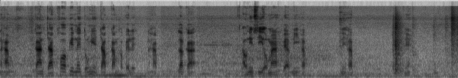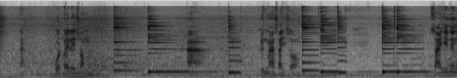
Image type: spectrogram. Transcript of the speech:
นะครับ การจับข้อพิษในตรงนี้จับกำเข้าไปเลยนะครับ แล้วก็เอานิ้วซีออกมาแบบนี้ครับ นี่ครับเนี่ย กดไปเลยช่องมันอ่า ขึ้นมาสายที่สองสายที่หนึ่ง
